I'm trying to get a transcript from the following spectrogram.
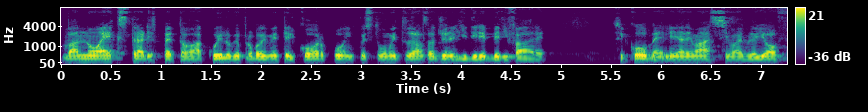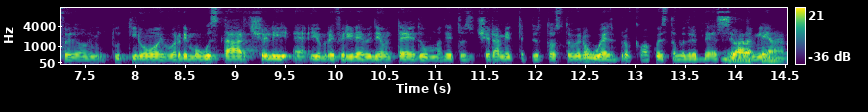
vanno extra rispetto a quello che probabilmente il corpo in questo momento della stagione gli direbbe di fare. Siccome linea di massima ai playoff tutti noi vorremmo gustarceli, eh, io preferirei vedere un Tatum, detto sinceramente, piuttosto che un Westbrook, ma questa potrebbe essere Guarda, una mia.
